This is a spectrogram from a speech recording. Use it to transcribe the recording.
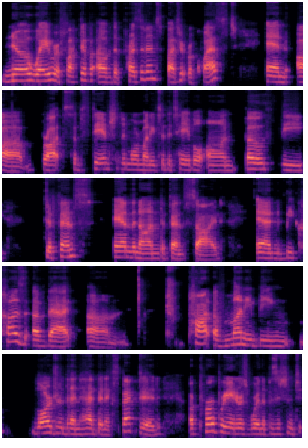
no way reflective of the president's budget request and uh, brought substantially more money to the table on both the defense and the non-defense side. And because of that um, pot of money being larger than had been expected, appropriators were in the position to,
